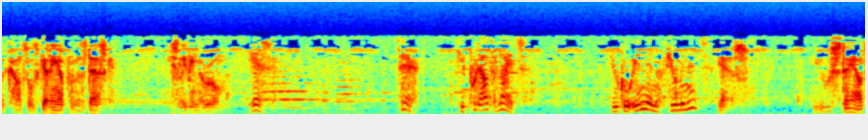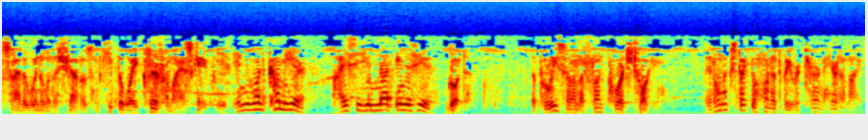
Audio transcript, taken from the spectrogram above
the consul's getting up from his desk. He's leaving the room. Yes. There. He put out the lights. You go in in a few minutes? Yes. You stay outside the window in the shadows and keep the way clear for my escape. If anyone come here, I see him not interfere. Good. The police are on the front porch talking. They don't expect the Hornet to be returned here tonight,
